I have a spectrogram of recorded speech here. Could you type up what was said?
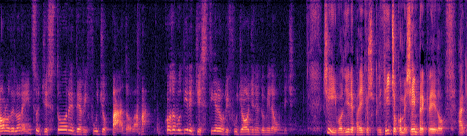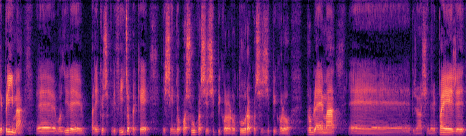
Paolo De Lorenzo, gestore del rifugio Padova, ma cosa vuol dire gestire un rifugio oggi nel 2011? Sì, vuol dire parecchio sacrificio, come sempre credo, anche prima, eh, vuol dire parecchio sacrificio perché essendo qua su qualsiasi piccola rottura, qualsiasi piccolo problema, eh, bisogna scendere in paese,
